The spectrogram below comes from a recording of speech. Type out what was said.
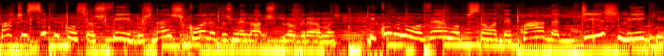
Participe com seus filhos da escolha dos melhores programas e, quando não houver uma opção adequada, desligue.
